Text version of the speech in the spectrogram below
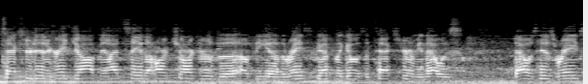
Texter did a great job. I mean, I'd say the hard charger of the of the uh, the race definitely goes to Texter. I mean, that was that was his race,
